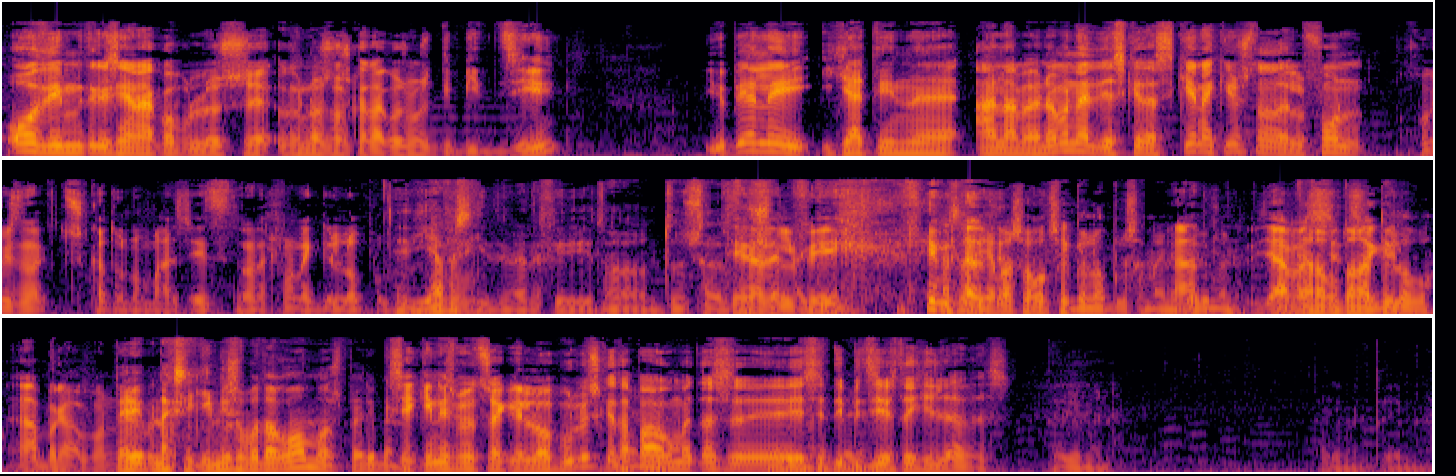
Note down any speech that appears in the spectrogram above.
Ο Δημήτρης Γιανακόπουλος, γνωστός κατά κόσμος DPG, η οποία λέει για την ε, αναμενόμενα διασκεδαστική ανακοίνωση των αδελφών. Χωρίς να τους κατονομάζει έτσι, των αδελφών Αγγελόπουλων. Ε, διάβασε και την αδελφή. τον- τους αδελφούς Την αδελφή. Αγγέλου. Την Κάτσε να διαβάσω εγώ τους Αγγελόπουλους σε μένα. Α, Περίμενε. διάβασε Κάνω εγώ τον τους αντίλογο. Αγγε- Α, μπράβο, ναι. Περίμενε, Να ξεκινήσω πρώτα εγώ όμω. Περίμενε. Ξεκινήσει με τους Αγγελόπουλους και θα Ναι, πάω ναι. μετά σε, Περίμενε, σε DPG περίμενε. 7000. Περίμενε. Περίμενε, περίμενε.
